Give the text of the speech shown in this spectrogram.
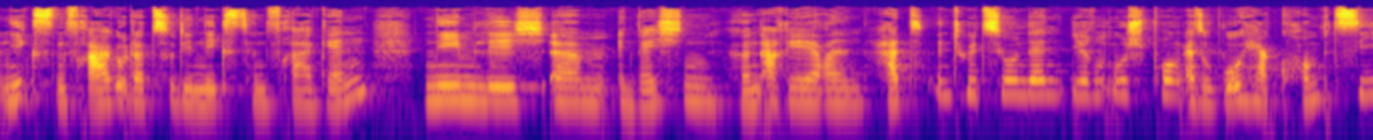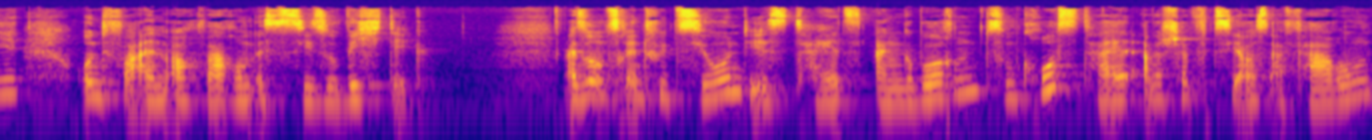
nächsten Frage oder zu den nächsten Fragen, nämlich ähm, in welchen Hirnarealen hat Intuition denn ihren Ursprung? Also woher kommt sie und vor allem auch, warum ist sie so wichtig? Also unsere Intuition, die ist teils angeboren, zum Großteil aber schöpft sie aus Erfahrungen,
